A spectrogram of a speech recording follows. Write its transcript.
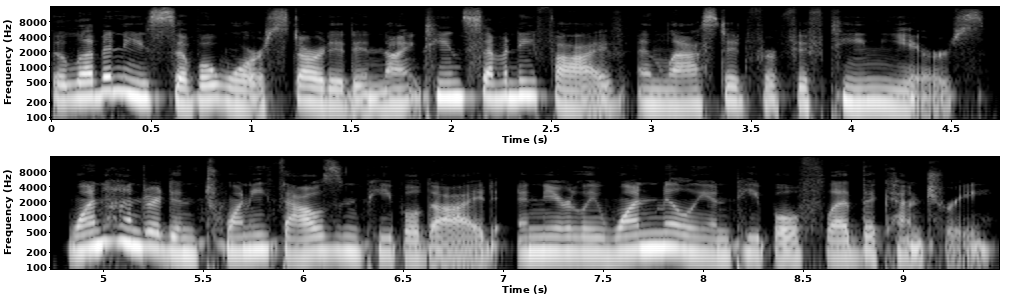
The Lebanese Civil War started in 1975 and lasted for 15 years. 120,000 people died, and nearly 1 million people fled the country.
